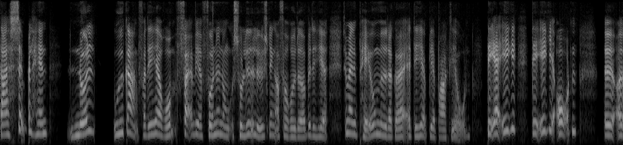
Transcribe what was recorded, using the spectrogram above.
der er simpelthen nul udgang fra det her rum, før vi har fundet nogle solide løsninger og få ryddet op i det her. Simpelthen et pavemøde, der gør, at det her bliver bragt i orden. Det er ikke, det er ikke i orden øh, at,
